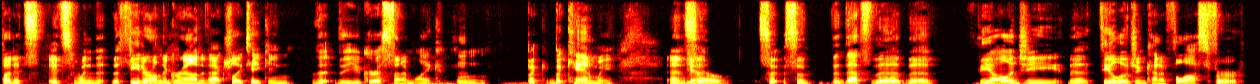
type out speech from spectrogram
but it's it's when the, the feet are on the ground of actually taking the, the Eucharist, and I'm like, hmm, but but can we? And Yeah. so so so that's the the theology, the theologian kind of philosopher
